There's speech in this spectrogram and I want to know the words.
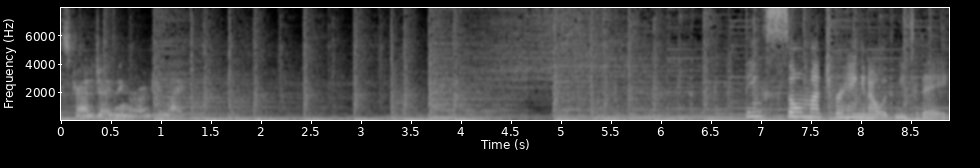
strategizing around your life. Thanks so much for hanging out with me today.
